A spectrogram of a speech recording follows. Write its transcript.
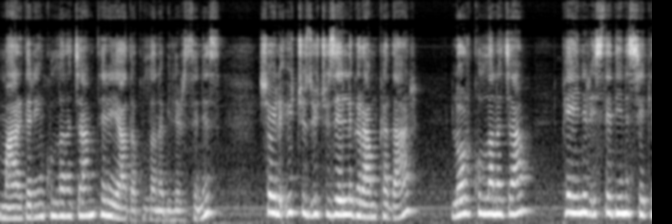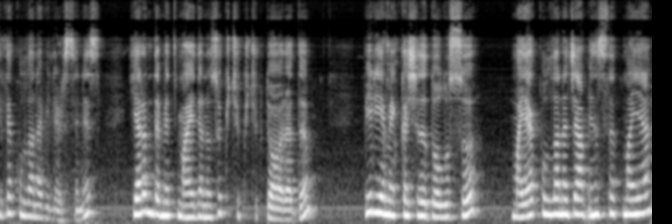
margarin kullanacağım. Tereyağı da kullanabilirsiniz. Şöyle 300-350 gram kadar lor kullanacağım. Peynir istediğiniz şekilde kullanabilirsiniz. Yarım demet maydanozu küçük küçük doğradım. Bir yemek kaşığı dolusu maya kullanacağım. Instant maya.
